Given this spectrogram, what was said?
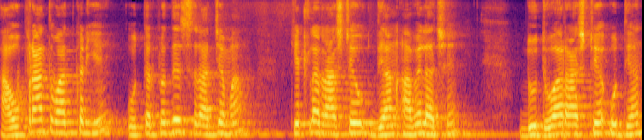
આ ઉપરાંત વાત કરીએ ઉત્તર પ્રદેશ રાજ્યમાં કેટલા રાષ્ટ્રીય ઉદ્યાન આવેલા છે? દુધવા રાષ્ટ્રીય ઉદ્યાન,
